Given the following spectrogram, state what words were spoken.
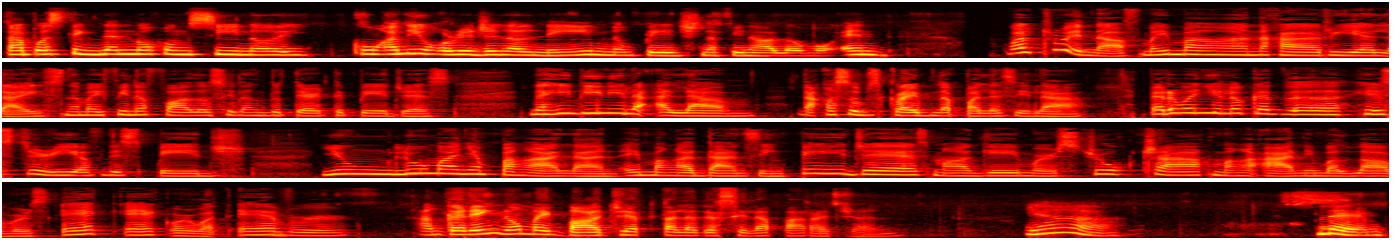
Tapos tignan mo kung sino, kung ano yung original name ng page na finalo mo. And Well, true enough, may mga naka-realize na may fina-follow silang Duterte pages na hindi nila alam, nakasubscribe na pala sila. Pero when you look at the history of this page, yung luma niyang pangalan ay mga dancing pages, mga gamers chuk-chak, mga animal lovers ek-ek or whatever. Ang galing, no? May budget talaga sila para dyan. yeah, Hindi.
